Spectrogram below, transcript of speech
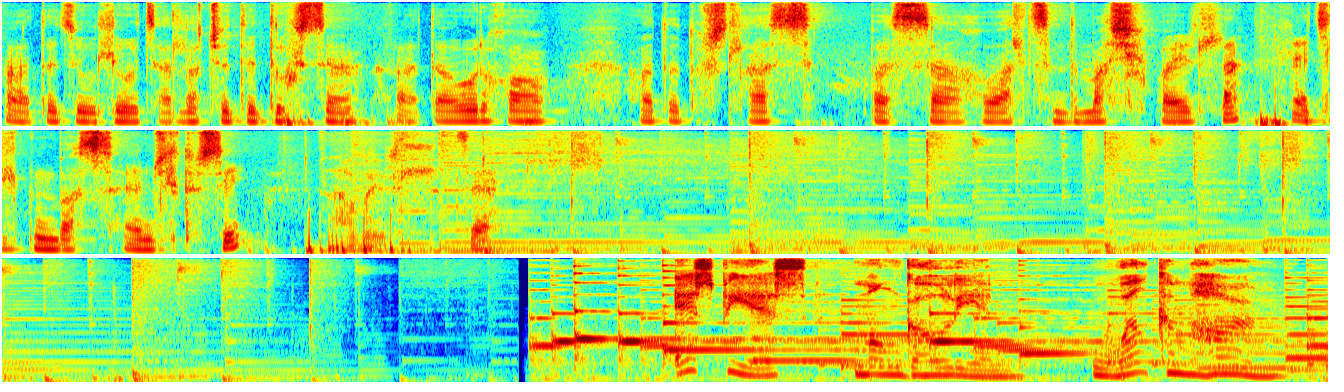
одоо зөвлөө залуучуудад өгсөн. Одоо өөрийнхөө одоо туршлагаас бас хуваалцсанд маш их баярлалаа. Ажилд нь бас амжилт хүсье. За баярлалаа. За. SBS Mongolian Welcome home.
